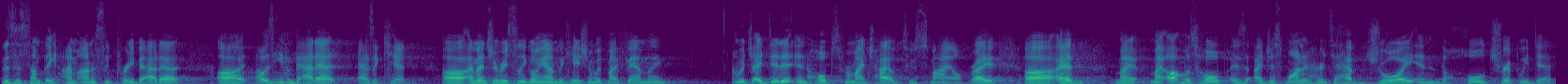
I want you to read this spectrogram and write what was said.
This is something I'm honestly pretty bad at. Uh, I was even bad at as a kid. Uh, I mentioned recently going on vacation with my family, which I did it in hopes for my child to smile, right? Uh, I had my, my utmost hope is I just wanted her to have joy in the whole trip we did.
